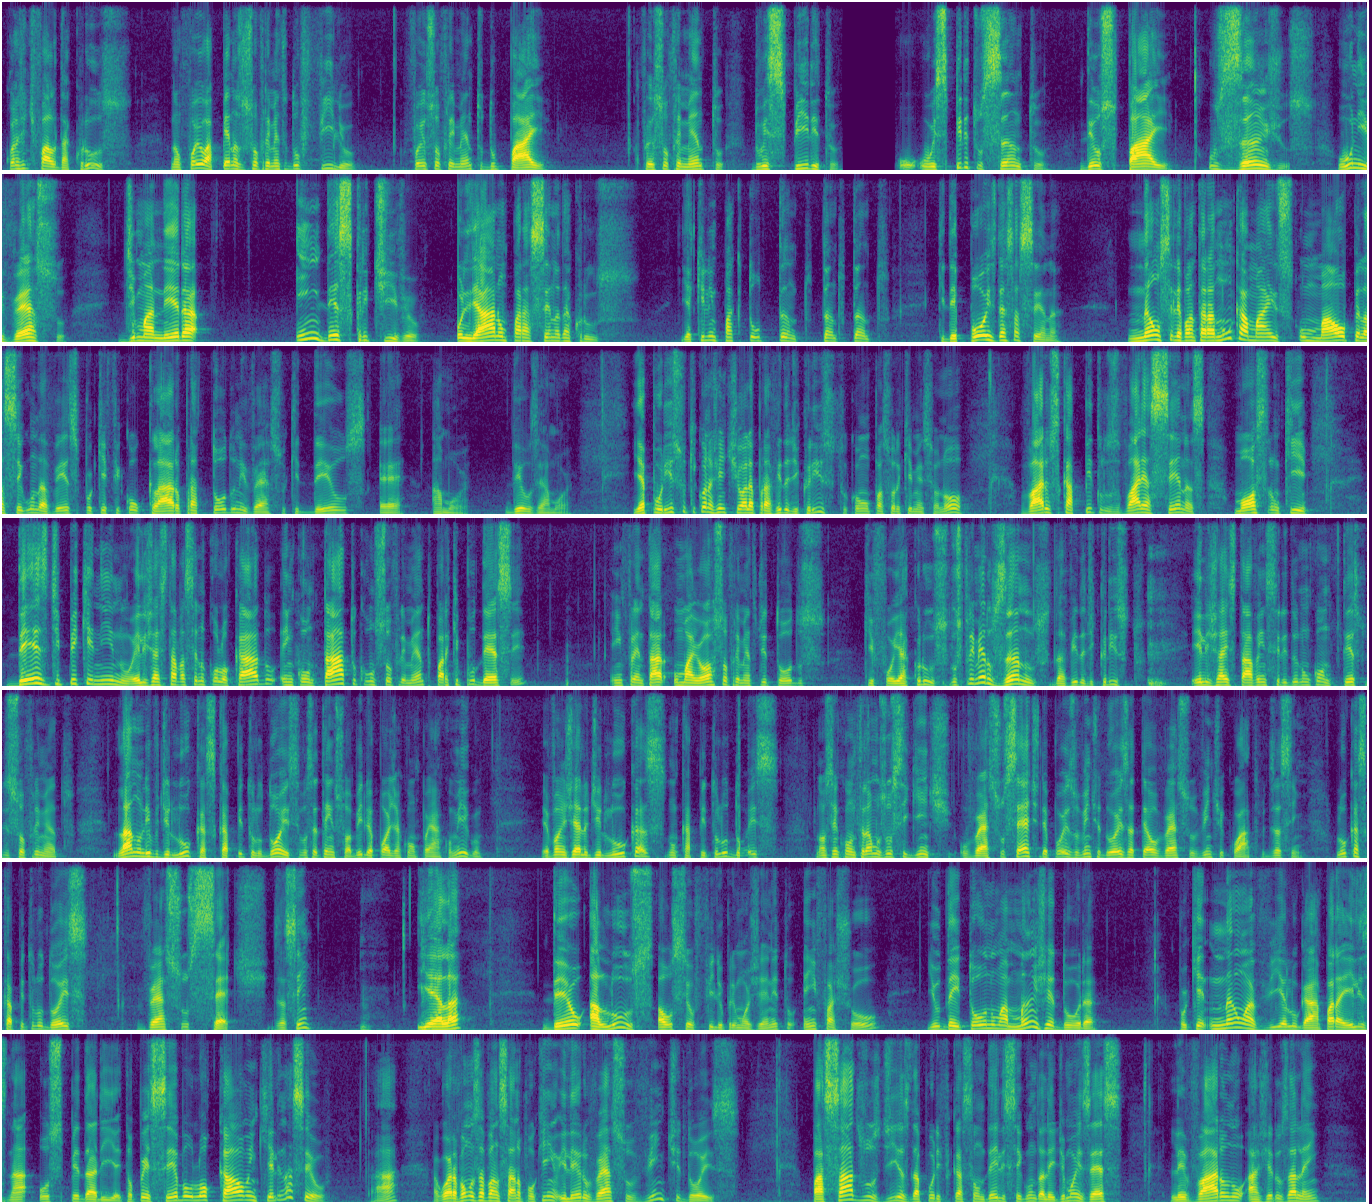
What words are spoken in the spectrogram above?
Quando a gente fala da cruz, não foi apenas o sofrimento do filho, foi o sofrimento do pai, foi o sofrimento do Espírito. O, o Espírito Santo, Deus Pai, os anjos, o universo, de maneira indescritível, olharam para a cena da cruz. E aquilo impactou tanto, tanto, tanto, que depois dessa cena, não se levantará nunca mais o mal pela segunda vez, porque ficou claro para todo o universo que Deus é amor. Deus é amor. E é por isso que quando a gente olha para a vida de Cristo, como o pastor aqui mencionou, vários capítulos, várias cenas mostram que desde pequenino ele já estava sendo colocado em contato com o sofrimento para que pudesse enfrentar o maior sofrimento de todos, que foi a cruz. Nos primeiros anos da vida de Cristo, ele já estava inserido num contexto de sofrimento. Lá no livro de Lucas, capítulo 2, se você tem sua Bíblia, pode acompanhar comigo. Evangelho de Lucas, no capítulo 2, nós encontramos o seguinte, o verso 7, depois o 22 até o verso 24. Diz assim: Lucas capítulo 2, verso 7. Diz assim: E ela deu a luz ao seu filho primogênito, enfaixou e o deitou numa manjedoura porque não havia lugar para eles na hospedaria. Então perceba o local em que ele nasceu. Tá? Agora vamos avançar um pouquinho e ler o verso 22. Passados os dias da purificação dele, segundo a lei de Moisés, levaram-no a Jerusalém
